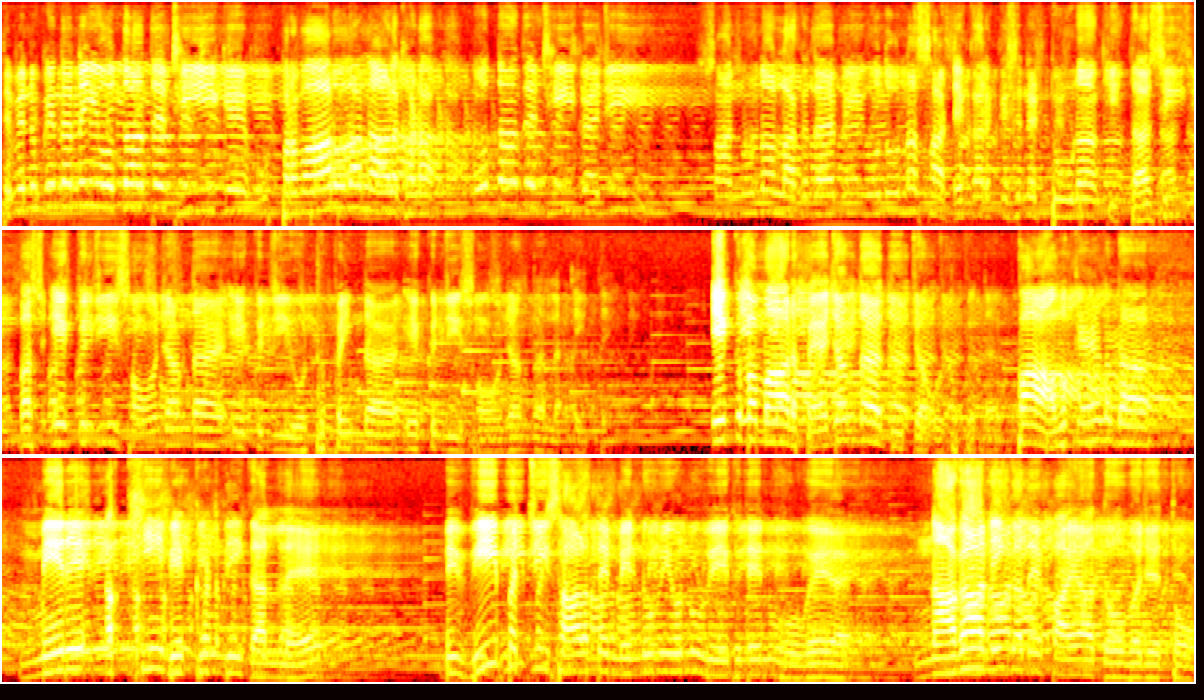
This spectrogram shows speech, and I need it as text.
ਤੇ ਮੈਨੂੰ ਕਹਿੰਦਾ, ਨਹੀਂ ਉਦਾਂ ਤੇ ਠੀਕ ਹੈ, ਪਰਿਵਾਰ ਉਹਦਾ ਨਾਲ ਖੜਾ। ਉਦਾਂ ਤੇ ਠੀਕ ਹੈ ਜੀ। ਸਾਨੂੰ ਨਾ ਲੱਗਦਾ ਵੀ ਉਦੋਂ ਨਾ ਸਾਡੇ ਘਰ ਕਿਸੇ ਨੇ ਟੂਣਾ ਕੀਤਾ ਸੀ। ਬਸ ਇੱਕ ਜੀ ਸੌ ਜਾਂਦਾ ਹੈ, ਇੱਕ ਜੀ ਉੱਠ ਪੈਂਦਾ ਹੈ, ਇੱਕ ਜੀ ਸੌ ਜਾਂਦਾ ਲੈ ਇੱਥੇ। ਇੱਕ ਬਿਮਾਰ ਪੈ ਜਾਂਦਾ ਹੈ, ਦੂਜਾ ਉੱਠ ਪੈਂਦਾ ਭਾਵ ਕਹਿਣ ਦਾ ਮੇਰੇ ਅੱਖੀਂ ਵੇਖਣ ਦੀ ਗੱਲ ਹੈ ਵੀ 20 25 ਸਾਲ ਤੇ ਮੈਨੂੰ ਵੀ ਉਹਨੂੰ ਵੇਖਦੇ ਨੂੰ ਹੋ ਗਏ ਐ ਨਾਗਾ ਨਹੀਂ ਕਦੇ ਪਾਇਆ 2 ਵਜੇ ਤੋਂ,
